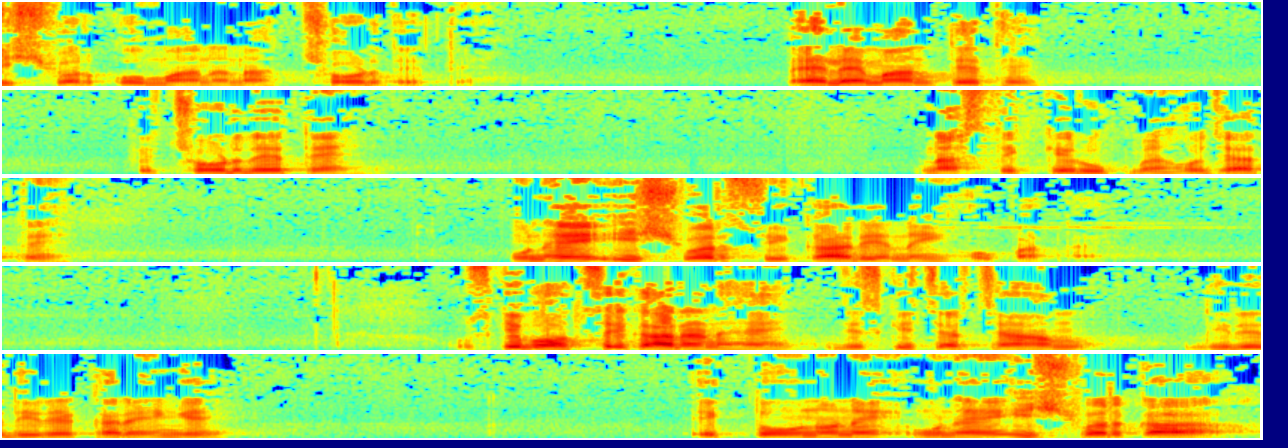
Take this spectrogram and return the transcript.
ईश्वर को मानना छोड़ देते हैं। पहले मानते थे, फिर छोड़ देते हैं, नास्तिक के रूप में हो जाते हैं। उन्हें ईश्वर स्वीकार्य नहीं हो पाता है। उसके बहुत से कारण हैं जिसकी चर्चा हम धीरे धीरे करेंगे। एक तो उन्होंने, उन्हें ईश्वर का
